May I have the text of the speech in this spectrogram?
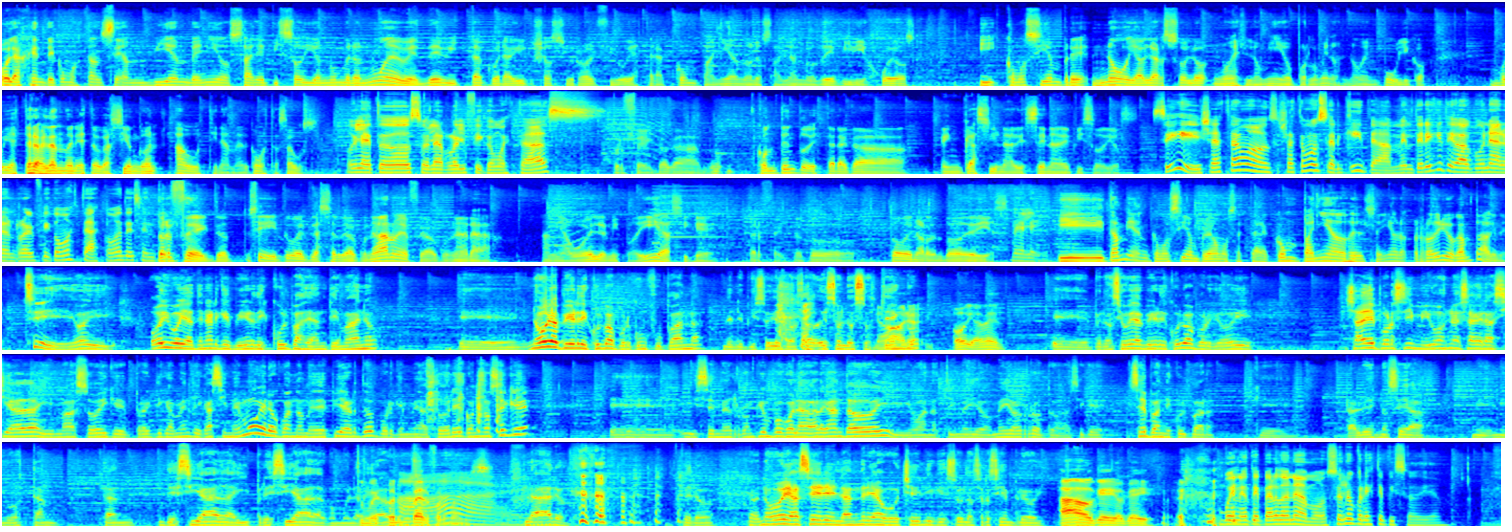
Hola gente, ¿cómo están? Sean bienvenidos al episodio número 9 de Bitácora Geek. Yo soy Rolf y voy a estar acompañándolos hablando de videojuegos. Y como siempre, no voy a hablar solo, no es lo mío, por lo menos no en público. Voy a estar hablando en esta ocasión con Agustín Ahmed. ¿Cómo estás, Agus? Hola a todos, hola Rolfi, ¿cómo estás? Perfecto, acá. Contento de estar acá en casi una decena de episodios. Sí, ya estamos, ya estamos cerquita. Me enteré que te vacunaron, Rolfi. ¿Cómo estás? ¿Cómo te sentís? Perfecto. Sí, tuve el placer de vacunarme. Fui a vacunar a, a mi abuelo el mismo día, así que perfecto. Todo, todo en orden, todo de 10. Me alegro. Y también, como siempre, vamos a estar acompañados del señor Rodrigo Campagne. Sí, hoy, hoy voy a tener que pedir disculpas de antemano. Eh, no voy a pedir disculpas por Kung Fu Panda del episodio pasado, eso lo sostengo. No, no, obviamente. Eh, pero sí voy a pedir disculpas porque hoy ya de por sí mi voz no es agraciada y más hoy que prácticamente casi me muero cuando me despierto porque me atoré con no sé qué. Eh, y se me rompió un poco la garganta hoy y bueno, estoy medio, medio roto. Así que sepan disculpar que tal vez no sea mi, mi voz tan, tan deseada y preciada como la Tu de mejor performance. Claro. Pero no, no voy a hacer el Andrea Bocelli que suelo hacer siempre hoy. Ah, ok, ok. Bueno, te perdonamos, solo por este episodio.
